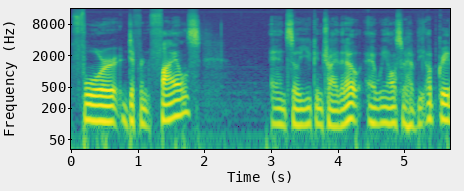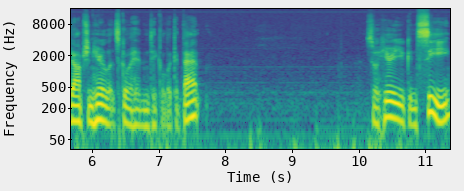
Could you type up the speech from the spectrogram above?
four different files and so you can try that out. And we also have the upgrade option here. Let's go ahead and take a look at that. So here you can see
